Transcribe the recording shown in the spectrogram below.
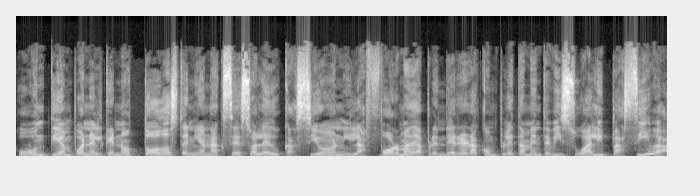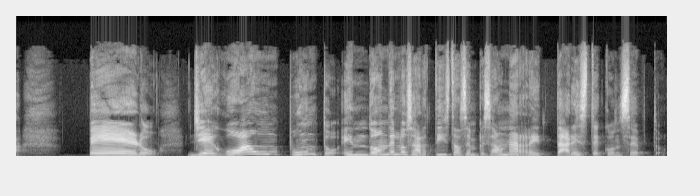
Hubo un tiempo en el que no todos tenían acceso a la educación y la forma de aprender era completamente visual y pasiva. Pero llegó a un punto en donde los artistas empezaron a retar este concepto.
